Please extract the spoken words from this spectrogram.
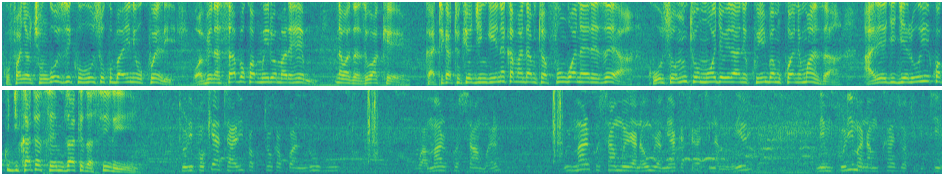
kufanya uchunguzi kuhusu kubaini ukweli wa vinasaba kwa mwili wa marehemu na wazazi wake. Katika tukio jingine, kamanda Mtafungwa anaelezea kuhusu mtu mmoja wilayani Kuimba mkoani Mwanza aliyejijeruhi kwa kujikata sehemu zake za siri. Tulipokea taarifa kutoka kwa ndugu wa Marco Samuel Huyu Marco Samuel ana umri wa miaka 32, ni mkulima na mkazi wa Kibitili,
